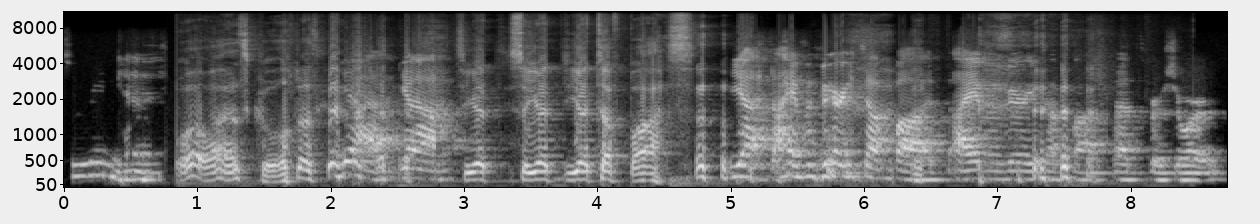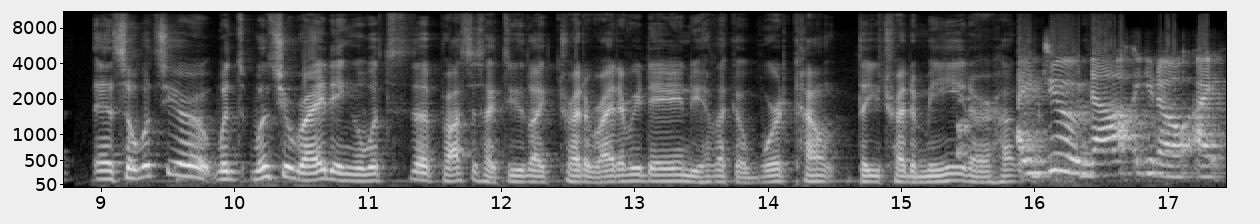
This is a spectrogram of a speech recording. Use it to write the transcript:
too lenient? Whoa, wow, that's cool. yeah, yeah. So you're so you're you're a tough boss. yes, I have a very tough boss. I have a very tough boss. That's for sure. And so, what's your once you're writing? What's the process like? Do you like try to write every day, and do you have like a word count that you try to meet, or how? I do now. You know, I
